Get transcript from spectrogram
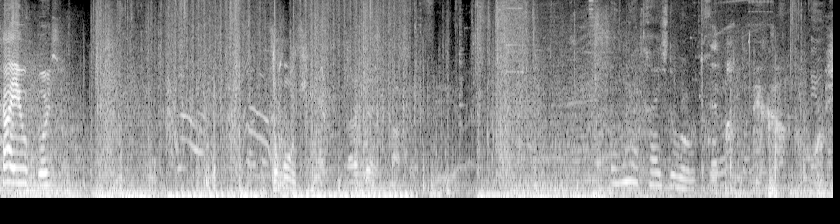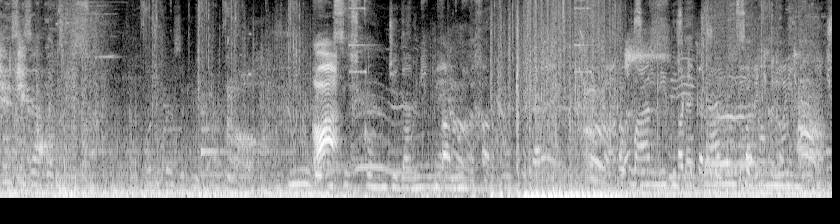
Caiu, dois. Tô com ult. Um atrás do outro. Eu precisava disso. Ninguém se esconde da minha mira. Os inimigos da Talion serão eliminados.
